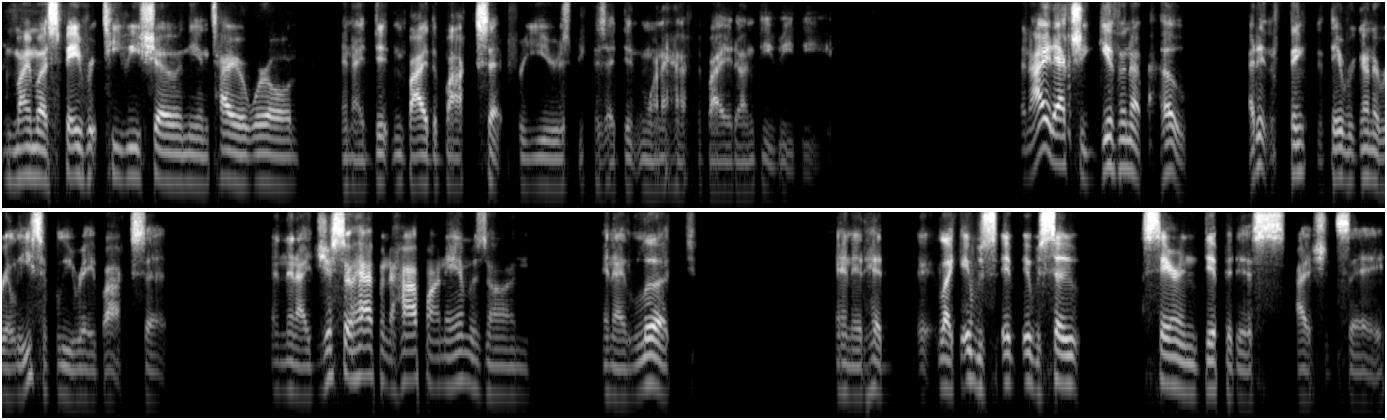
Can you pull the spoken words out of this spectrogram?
my most favorite TV show in the entire world. And I didn't buy the box set for years because I didn't want to have to buy it on DVD. And I had actually given up hope. I didn't think that they were going to release a Blu ray box set. And then I just so happened to hop on Amazon and I looked and it had like it was it, it was so serendipitous i should say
